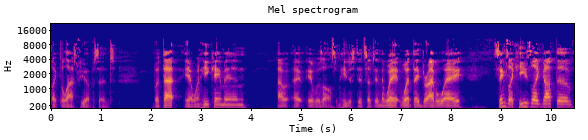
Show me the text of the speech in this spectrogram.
like the last few episodes. But that, yeah, when he came in, I, I, it was awesome. He just did such, and the way, what, they drive away, seems like he's like got the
